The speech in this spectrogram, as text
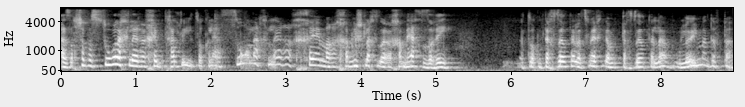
אז עכשיו אסור לך לרחם. התחלתי לצעוק לה, אסור לך לרחם, הרחמי שלך זה רחמי אכזרי. את מתאכזרת על עצמך, גם מתאכזרת עליו, הוא לא ילמד אף פעם.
